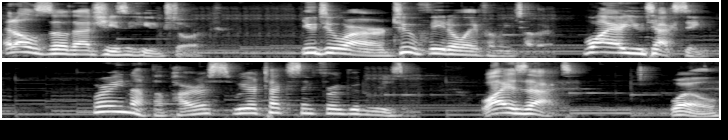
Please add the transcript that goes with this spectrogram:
And also that she's a huge dork. You two are two feet away from each other. Why are you texting? Worry not, Papyrus. We are texting for a good reason. Why is that? Well,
